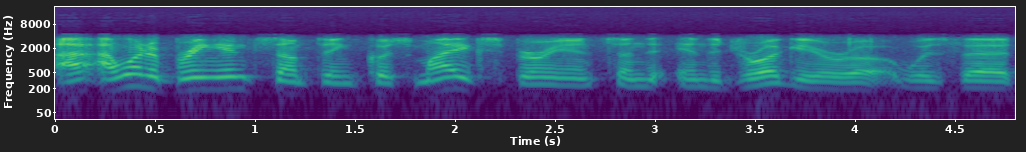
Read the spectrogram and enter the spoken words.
I, I want to bring in something because my experience in the, in the drug era was that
